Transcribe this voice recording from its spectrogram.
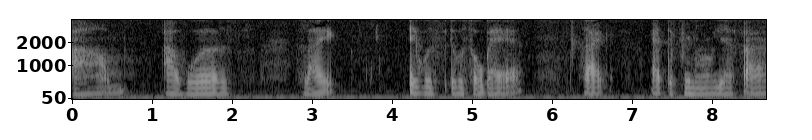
um, I was. Like it was it was so bad. Like at the funeral, yes, I,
